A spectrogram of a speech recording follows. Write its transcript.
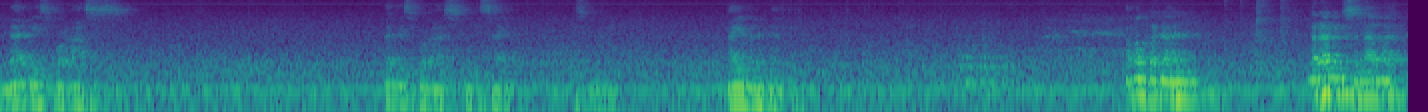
And that is for us. That is for us to decide this morning. Tayo na lang natin. Amang Banal, maraming salamat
